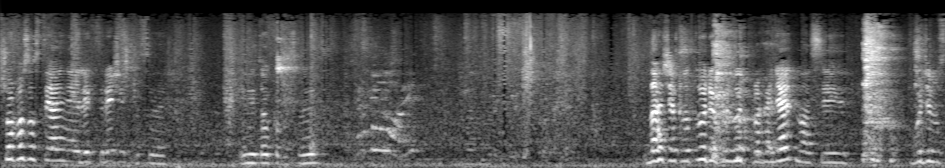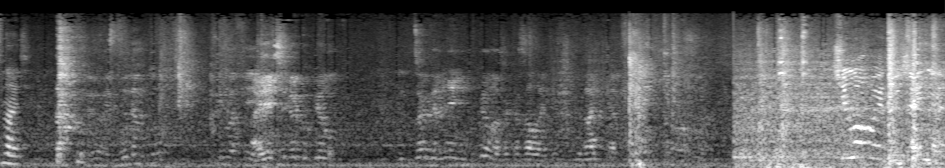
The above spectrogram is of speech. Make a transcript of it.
что по состоянию электричек, пацаны? И не только пацаны. Да, сейчас в натуре придут прогонять нас и будем знать. А я себе купил, ну, вернее не купил, а заказал эти педальки. Человые движения.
